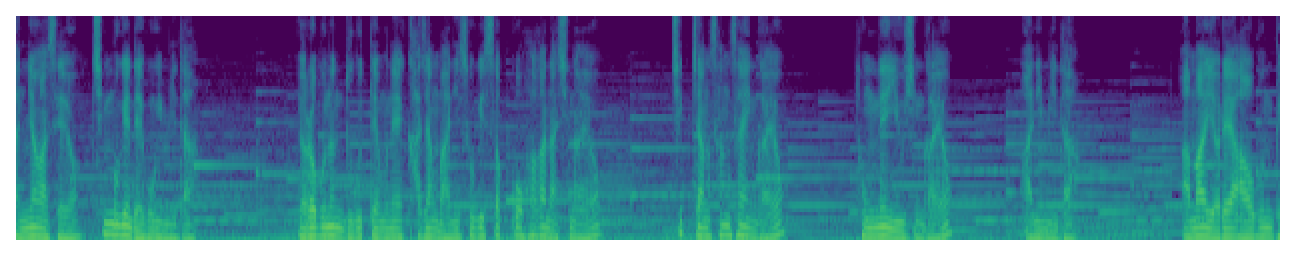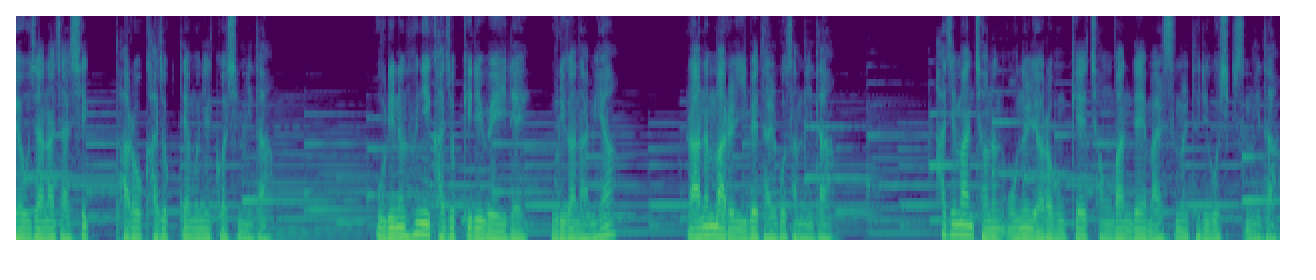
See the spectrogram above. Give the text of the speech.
안녕하세요. 침묵의 내공입니다. 여러분은 누구 때문에 가장 많이 속이 썩고 화가 나시나요? 직장 상사인가요? 동네 이웃인가요? 아닙니다. 아마 열의 아홉은 배우자나 자식, 바로 가족 때문일 것입니다. 우리는 흔히 가족끼리 왜 이래? 우리가 남이야? 라는 말을 입에 달고 삽니다. 하지만 저는 오늘 여러분께 정반대의 말씀을 드리고 싶습니다.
